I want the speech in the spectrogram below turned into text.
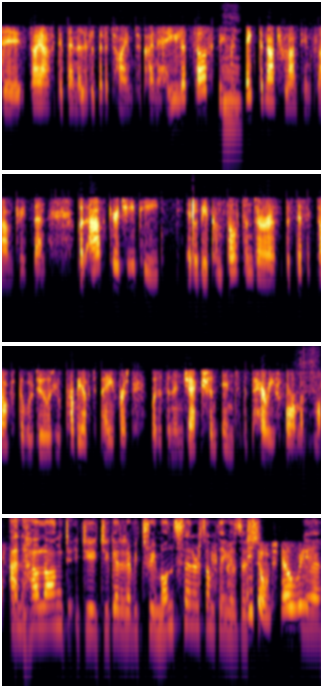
the sciatica then a little bit of time to kind of heal itself. So you mm. could take the natural anti-inflammatories then, but ask your GP It'll be a consultant or a specific doctor that will do it. You'll probably have to pay for it, but it's an injection into the piriformis muscle. And how long do you, do you get it every three months then, or something? Is it? I don't know really. Yeah.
